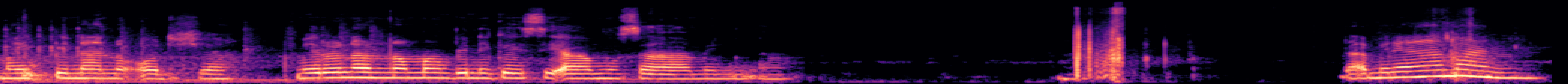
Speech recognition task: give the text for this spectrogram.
May pinanood siya. Meron na namang binigay si amo sa amin. ah. Dami na naman.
